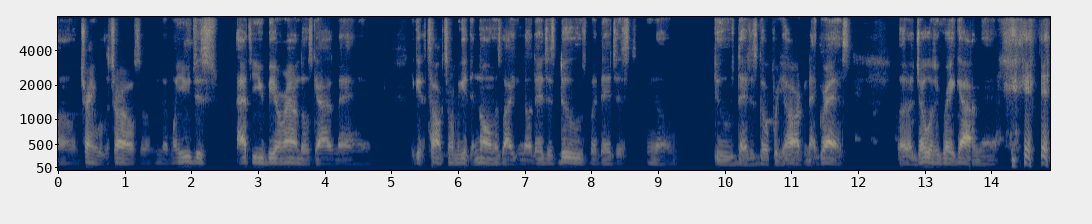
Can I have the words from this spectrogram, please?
uh, training with LaCharles. So you know, when you just after you be around those guys, man, you get to talk to them, you get to know them. It's like you know they're just dudes, but they're just you know dudes that just go pretty hard in that grass. But uh, Joe was a great guy, man.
